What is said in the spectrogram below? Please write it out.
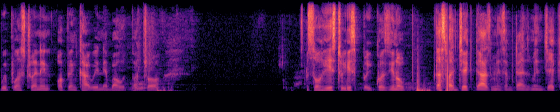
weapons training, open carry, neighborhood patrol. So he's to his because you know that's what Jake does, man. Sometimes, man, Jake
